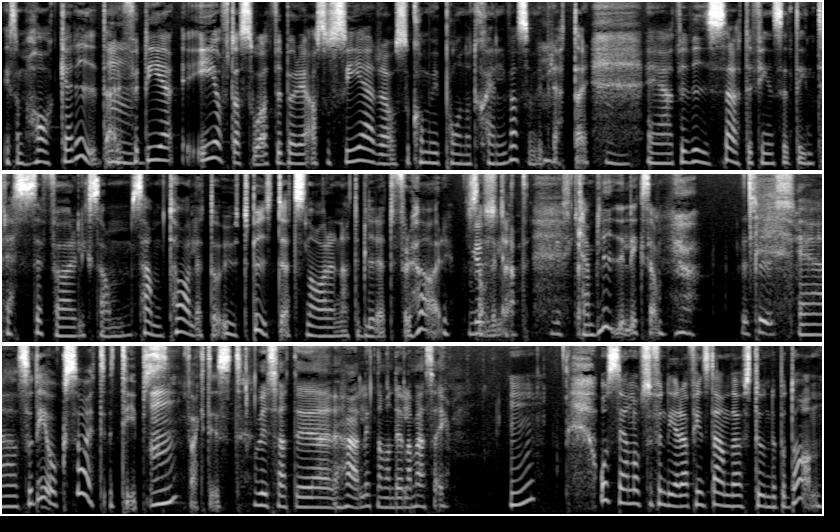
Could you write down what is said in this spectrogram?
liksom hakar i där. Mm. För det är ofta så att vi börjar associera och så kommer vi på något själva som vi mm. berättar. Mm. Eh, att vi visar att det finns ett intresse för liksom, samtalet och utbytet snarare än att det blir ett förhör. Just som det lätt det. kan bli. Liksom. Ja. Precis. Eh, så det är också ett tips mm. faktiskt. Och visa att det är härligt när man delar med sig. Mm. Och sen också fundera, finns det andra stunder på dagen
